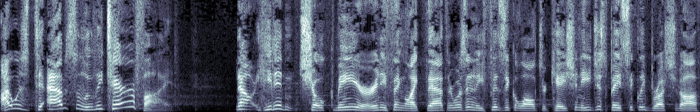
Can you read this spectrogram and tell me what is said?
I was absolutely terrified. Now, he didn't choke me or anything like that. There wasn't any physical altercation. He just basically brushed it off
